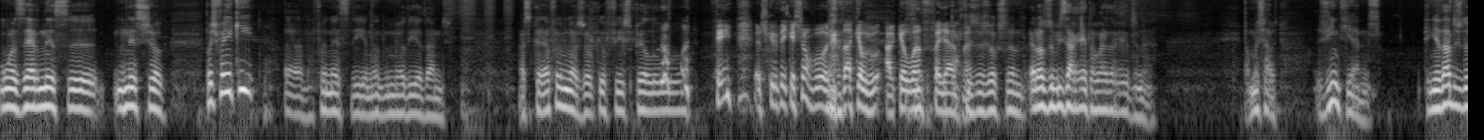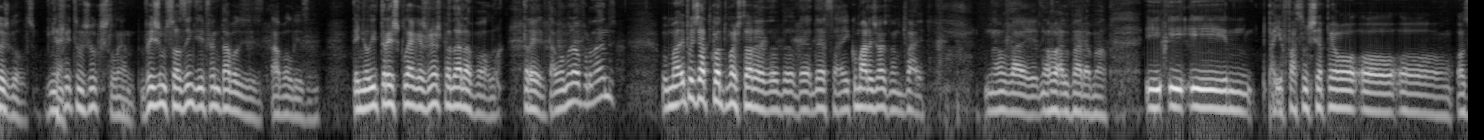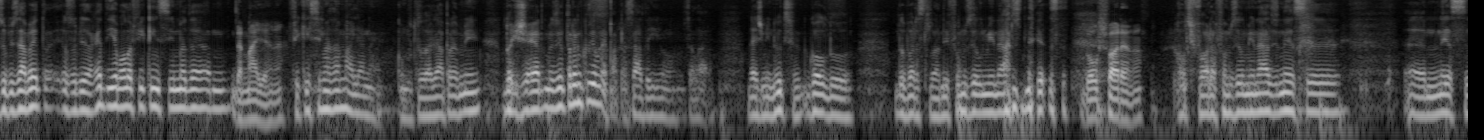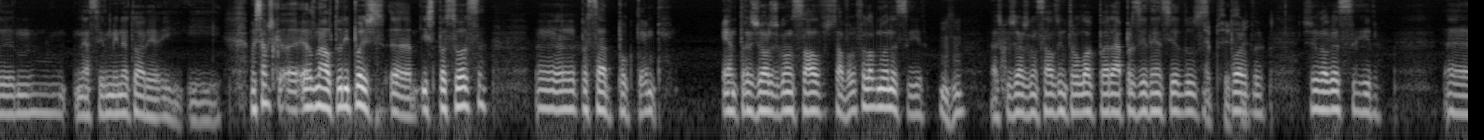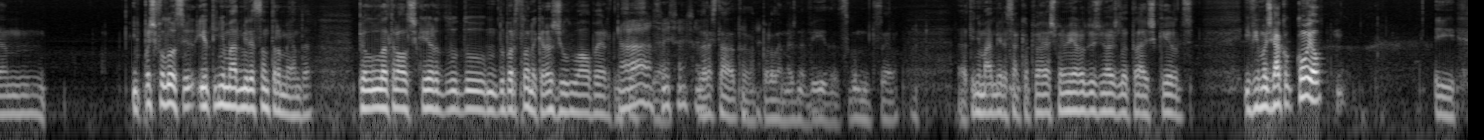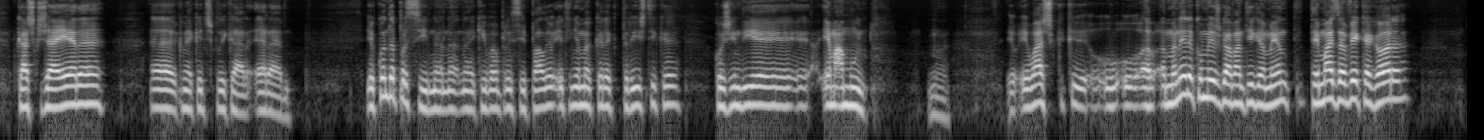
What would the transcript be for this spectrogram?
1 a 0 nesse, nesse jogo. Depois foi aqui, ah, foi nesse dia, no meu dia de anos. Acho que calhar foi o melhor jogo que eu fiz pelo. Sim, as críticas são boas, mas há aquele, há aquele lance falhado, não é? Um jogo excelente. Era o Zubizarreta, o guarda-redes, não é? Pá, Mas sabes, 20 anos, tinha dado os dois golos, tinha Sim. feito um jogo excelente. Vejo-me sozinho de frente à baliza, à baliza. Tenho ali três colegas meus para dar a bola. Três. Estava o Manuel Fernandes, o Ma... e depois já te conto uma história de- de- de- dessa aí, que o Mário Jorge não vai, não vai, não vai levar a mal. E, e, e pá, eu faço um chapéu ao, ao, ao, Zubizarreta Zubizarreta e a bola fica em cima da, Da malha, não é? fica em cima da malha, né? Como tudo olhar para mim, 2-0, mas eu tranquilo. É para passado aí, um, sei lá, 10 minutos, gol do, do Barcelona e fomos eliminados nesse. Golos fora, não é? Golos fora, fomos eliminados nesse. ah, nesse nessa eliminatória e, e- mas sabes que ah, ele na altura e depois ah, isto passou-se ah, passado pouco tempo entre Jorge Gonçalves sabe, foi logo no ano a seguir Uhum. Acho que o Jorge Gonçalves entrou logo para a presidência do É possível, Sport. Chegou logo a seguir. Ahm, e depois falou-se, eu, eu tinha uma admiração tremenda pelo lateral esquerdo do, do Barcelona, que era o Júlio Alberto. Ah, se- sim, sim, sim. Agora está, está problemas na vida, segundo me disseram. Ah, tinha uma admiração, que acho que para mim era um dos melhores laterais esquerdos. E vim-me jogar com, com ele. E, porque acho que já era. ah, como é que eu ia te explicar? Era. Eu, quando apareci na, na, na equipa principal, eu, eu tinha uma característica que hoje em dia é, é, é má muito. é? Eu, eu acho que, que o- o- a, a maneira como eu jogava antigamente tem mais a ver que agora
